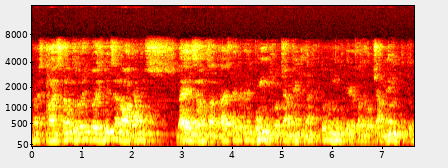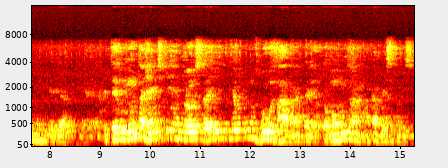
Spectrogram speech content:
Nós, nós estamos hoje em 2019, há uns 10 anos atrás, teve aquele boom de loteamento, né? Todo mundo queria fazer loteamento, todo mundo queria e teve muita gente que entrou nisso daí e deu uns burros lá, né? É, Tomou muito na, na cabeça com isso.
